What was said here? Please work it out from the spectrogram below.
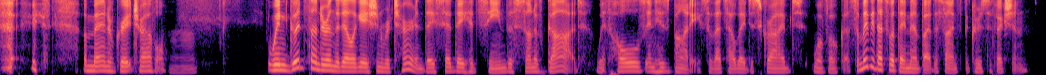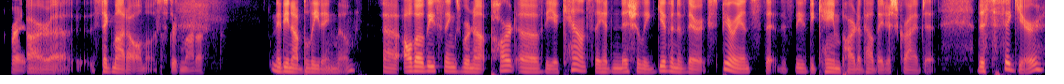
He's a man of great travel. Mhm. When Good Thunder and the delegation returned, they said they had seen the Son of God with holes in his body. So that's how they described Wovoka. So maybe that's what they meant by the signs of the crucifixion, Right. are uh, stigmata almost. Stigmata. Maybe not bleeding, though. Uh, although these things were not part of the accounts they had initially given of their experience, that these became part of how they described it. This figure,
